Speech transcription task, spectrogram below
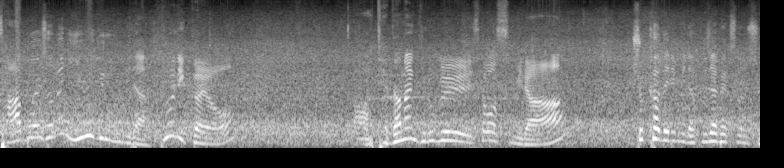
4부에서는 2위 기록입니다. 그러니까요. 아, 대단한 기록을 세웠습니다. 축하드립니다. 구자백 선수.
